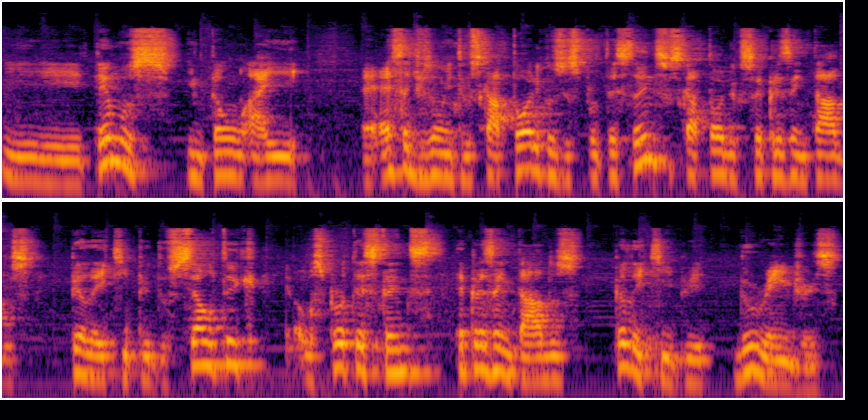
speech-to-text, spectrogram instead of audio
E temos então aí é, essa divisão entre os católicos e os protestantes, os católicos representados pela equipe do Celtic, os protestantes representados pela equipe do Rangers.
